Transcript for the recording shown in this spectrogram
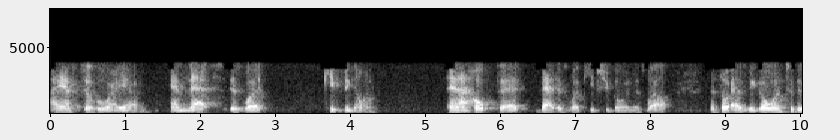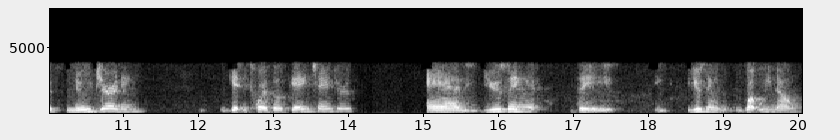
I am still who I am, and that is what keeps me going. And I hope that that is what keeps you going as well. And so as we go into this new journey, getting towards those game changers and using the using what we know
